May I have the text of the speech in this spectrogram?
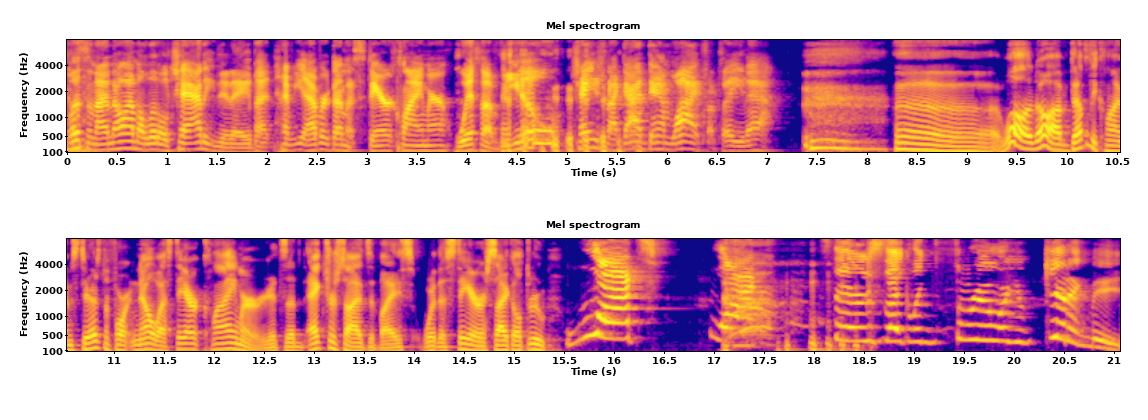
Listen, I know I'm a little chatty today, but have you ever done a stair climber with a view? Changed my goddamn life, I'll tell you that. Uh, well, no, I've definitely climbed stairs before. no, a stair climber. It's an exercise device where the stairs cycle through. What? What? stairs cycling through? Are you kidding me?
